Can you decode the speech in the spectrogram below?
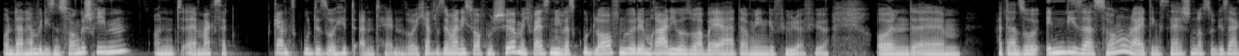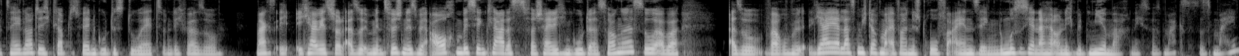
Und dann haben wir diesen Song geschrieben und äh, Max hat ganz gute so Hit-Antennen. So, ich habe das immer nicht so auf dem Schirm. Ich weiß nie, was gut laufen würde im Radio, so, aber er hat irgendwie ein Gefühl dafür. Und ähm, hat dann so in dieser Songwriting-Session noch so gesagt, hey Leute, ich glaube, das wäre ein gutes Duett. Und ich war so, Max, ich, ich habe jetzt schon, also inzwischen ist mir auch ein bisschen klar, dass es wahrscheinlich ein guter Song ist, so, aber also warum, will- ja, ja, lass mich doch mal einfach eine Strophe einsingen. Du musst es ja nachher auch nicht mit mir machen. Ich so, Max, das ist mein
